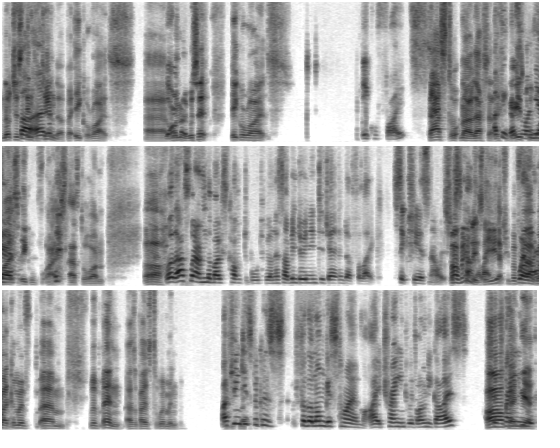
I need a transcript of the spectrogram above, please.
Not just But, um, intergender, but equal rights. Uh, Yeah. well, no, was it equal rights? equal fights That's the, no, that's I think that's the equal one, yeah. rights. Equal rights. That's the one. Ah. well that's where i'm the most comfortable to be honest i've been doing intergender for like six years now it's Oh, just really? So like you actually I prefer working with um with men as opposed to women? I think it's because for the longest time I trained with only guys. So Oh, okay, training yeah. with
